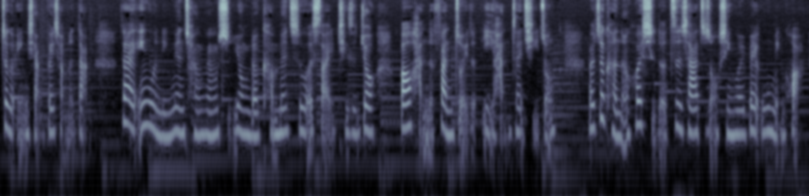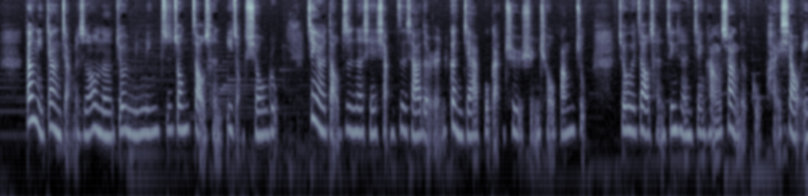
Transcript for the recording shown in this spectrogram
这个影响非常的大。在英文里面常常使用的 commit suicide，其实就包含了犯罪的意涵在其中，而这可能会使得自杀这种行为被污名化。当你这样讲的时候呢，就会冥冥之中造成一种羞辱，进而导致那些想自杀的人更加不敢去寻求帮助，就会造成精神健康上的骨牌效应。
